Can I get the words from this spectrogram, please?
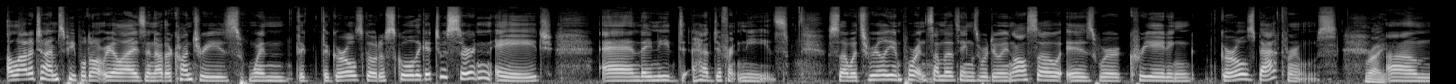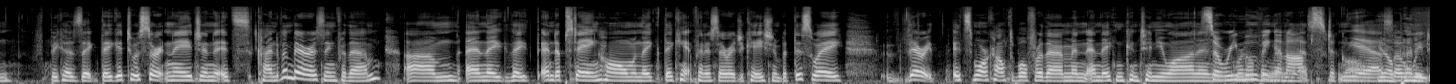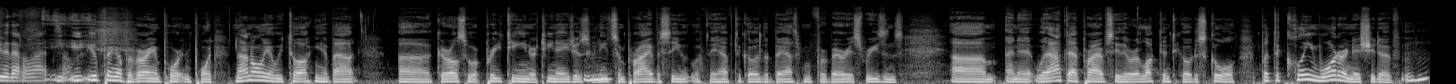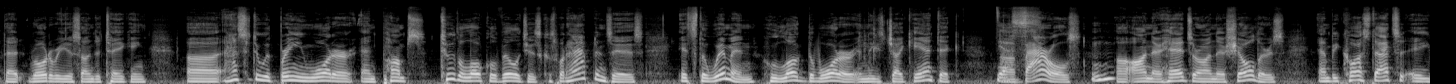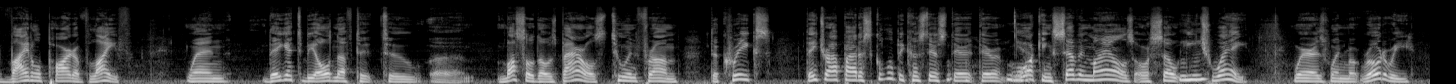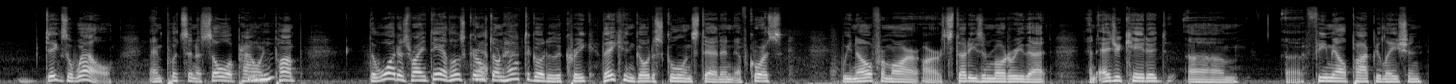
a lot of times people don't realize in other countries when the, the girls go to school they get to a certain age and they need to have different needs so it's really important some of the things we're doing also is we're creating girls bathrooms Right. um, because they, they get to a certain age and it's kind of embarrassing for them um, and they, they end up staying home and they, they can't finish their education but this way they're, it's more comfortable for them and, and they can continue on and So we're removing an obstacle. yeah You know, so Penny, we do that a lot so. You, you bring up a very important point. Not only are we talking about uh, girls who are preteen or teenagers Mm-hmm. who need some privacy if they have to go to the bathroom for various reasons, um, and it, without that privacy, they're reluctant to go to school. But the Clean Water Initiative Mm-hmm. that Rotary is undertaking uh, has to do with bringing water and pumps to the local villages. Because what happens is it's the women who lug the water in these gigantic Yes. uh, barrels uh, on their heads or on their shoulders. And because that's a vital part of life, when they get to be old enough to, to uh, muscle those barrels to and from the creeks, they drop out of school because they're, they're, they're walking seven miles or so each way. Whereas when Rotary digs a well and puts in a solar powered pump, the water's right there. Those girls don't have to go to the creek. They can go to school instead. And of course, we know from our, our studies in Rotary that an educated um, uh, female population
